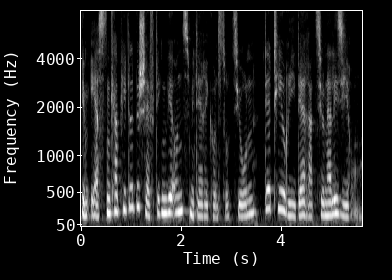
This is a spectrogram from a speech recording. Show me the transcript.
Im ersten Kapitel beschäftigen wir uns mit der Rekonstruktion der Theorie der Rationalisierung.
